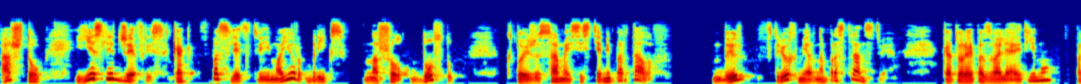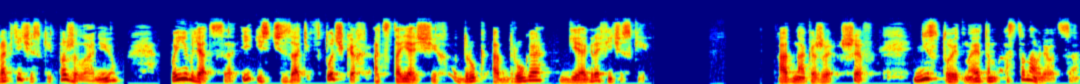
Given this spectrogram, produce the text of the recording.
А что, если Джеффрис, как впоследствии майор Брикс, нашел доступ к той же самой системе порталов, дыр в трехмерном пространстве, которая позволяет ему практически по желанию появляться и исчезать в точках, отстоящих друг от друга географически. Однако же, шеф, не стоит на этом останавливаться.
